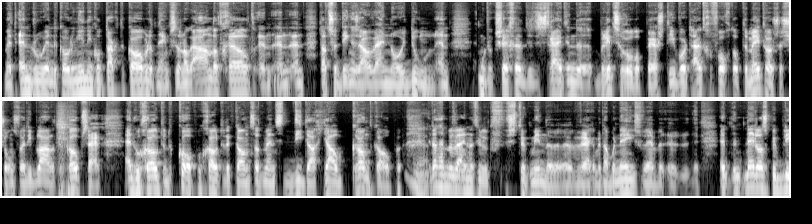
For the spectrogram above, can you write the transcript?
met Andrew en de koningin in contact te komen. Dat neemt ze dan ook aan, dat geld. En, en, en dat soort dingen zouden wij nooit doen. En ik moet ook zeggen, de strijd in de Britse roddelpers... die wordt uitgevochten op de metrostations waar die bladen te koop zijn. En hoe groter de kop, hoe groter de kans dat mensen die dag jouw krant kopen. Ja. En dat hebben wij natuurlijk een stuk minder. We werken met abonnees. We hebben, eh, het, het Nederlandse publiek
